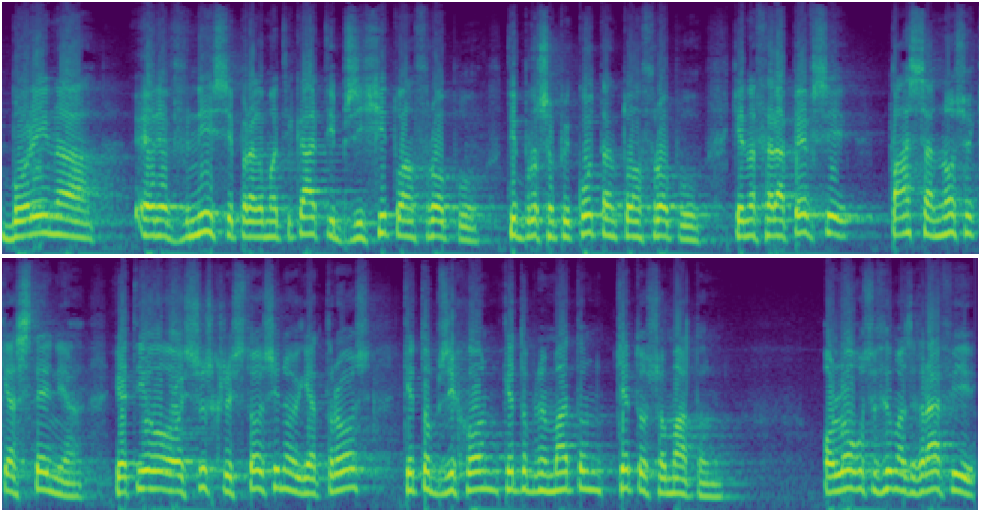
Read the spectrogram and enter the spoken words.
μπορεί να ερευνήσει πραγματικά την ψυχή του ανθρώπου, την προσωπικότητα του ανθρώπου και να θεραπεύσει πάσα νόσο και ασθένεια. Γιατί ο Ιησούς Χριστός είναι ο γιατρός και των ψυχών και των πνευμάτων και των σωμάτων. Ο Λόγος του Θεού μας γράφει,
